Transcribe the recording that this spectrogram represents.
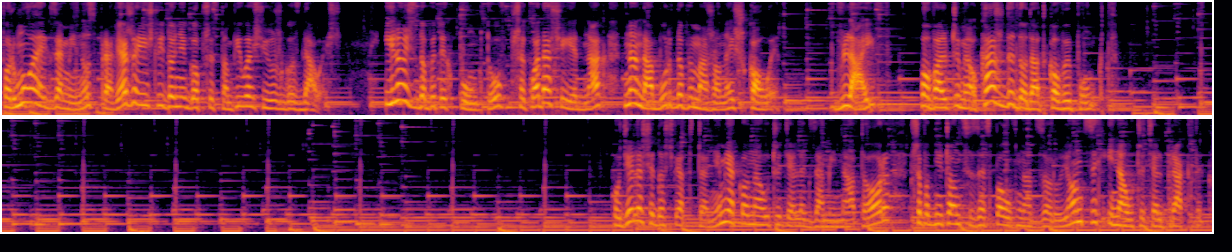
Formuła egzaminu sprawia, że jeśli do niego przystąpiłeś, już go zdałeś. Ilość zdobytych punktów przekłada się jednak na nabór do wymarzonej szkoły. W live powalczymy o każdy dodatkowy punkt. Podzielę się doświadczeniem jako nauczyciel egzaminator, przewodniczący zespołów nadzorujących i nauczyciel praktyk.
